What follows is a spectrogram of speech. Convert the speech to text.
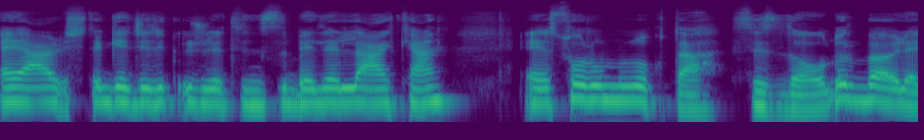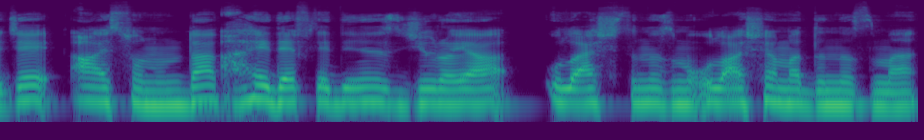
Eğer işte gecelik ücretinizi belirlerken e, sorumluluk da sizde olur. Böylece ay sonunda hedeflediğiniz ciroya ulaştınız mı, ulaşamadınız mı,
